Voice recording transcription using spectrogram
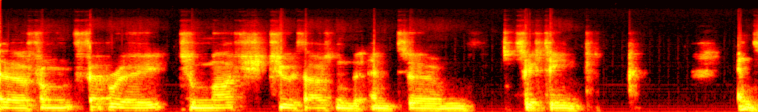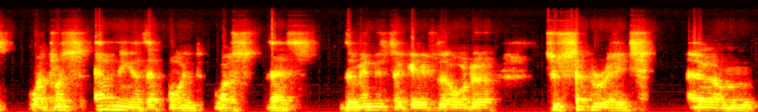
uh, from February to March 2016. And what was happening at that point was that the minister gave the order to separate um,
